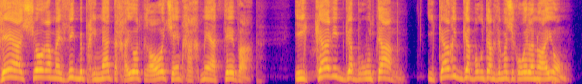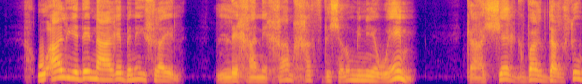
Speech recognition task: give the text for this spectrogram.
זה השור המזיק בבחינת החיות רעות שהם חכמי הטבע. עיקר התגברותם, עיקר התגברותם זה מה שקורה לנו היום, הוא על ידי נערי בני ישראל, לחנכם חס ושלום מנעוריהם, כאשר כבר דרסו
